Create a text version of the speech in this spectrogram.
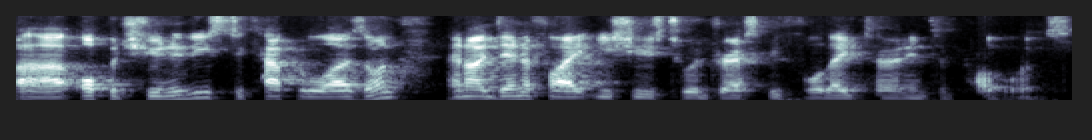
uh, opportunities to capitalize on, and identify issues to address before they turn into problems.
